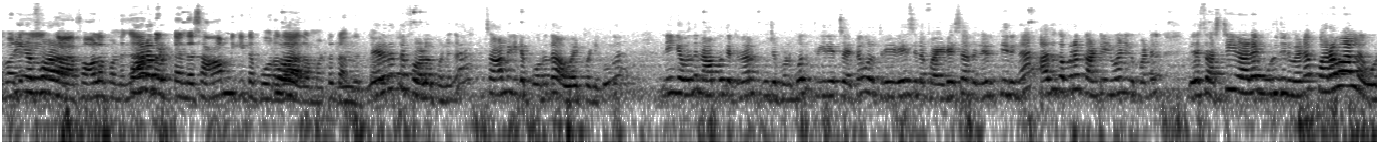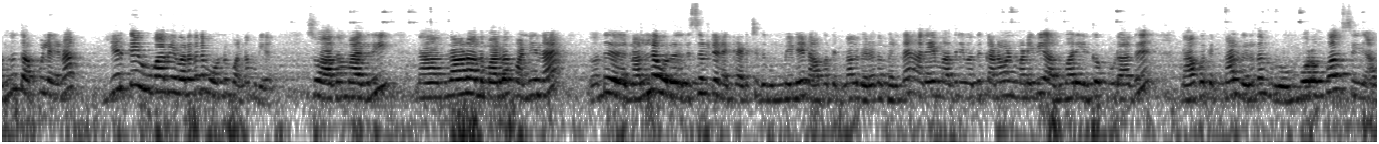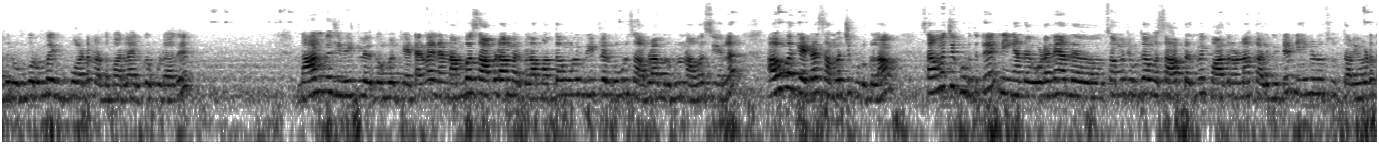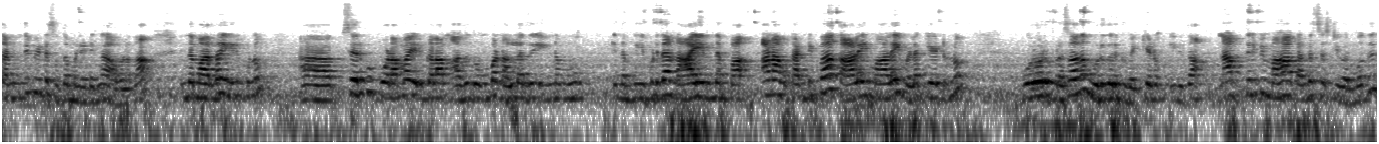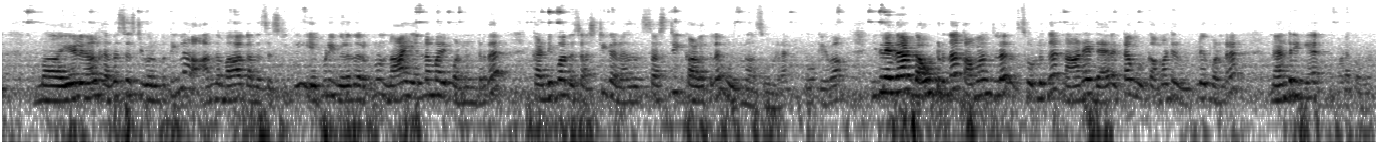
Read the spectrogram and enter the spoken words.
ஃபாலோ பண்ணுங்க. பட் அந்த சாமி கிட்ட போறத அதை மட்டும் விரதத்தை ஃபாலோ பண்ணுங்க. சாமி கிட்ட போறதை அவாய்ட் பண்ணிக்கோங்க. நீங்கள் வந்து நாற்பத்தெட்டு நாள் பூஜை பண்ணும்போது பீரியட்ஸ் ஆகிட்டா ஒரு த்ரீ டேஸ் இல்லை ஃபைவ் டேஸ் அதை நிறுத்திடுங்க அதுக்கப்புறம் கண்டினியூவாக நீங்கள் பண்ணுங்க இதை சஷ்டி நாளே முடிஞ்சிருவேனா? பரவாயில்ல ஒன்றும் தப்பு இல்லை. ஏன்னா இயற்கை உபாதை வரதை நம்ம ஒன்றும் பண்ண முடியாது. ஸோ அந்த மாதிரி நான் நானும் அந்த மாதிரி தான் பண்ணினேன் வந்து நல்ல ஒரு ரிசல்ட் எனக்கு கிடைச்சது. உண்மையிலேயே நாற்பத்தெட்டு நாள் விரதம் இருந்தேன். அதே மாதிரி வந்து கணவன் மனைவி அது மாதிரி இருக்கக்கூடாது. நாற்பத்தெட்டு நாள் விரதம் ரொம்ப ரொம்ப சி- அது ரொம்ப ரொம்ப இம்பார்ட்டன்ட் அந்த மாதிரிலாம் இருக்கக்கூடாது. நான்வெஜ் வீட்டில் இருக்கவங்க கேட்டாங்கன்னா ஏன்னா நம்ம சாப்பிடாம இருக்கலாம். மற்றவங்களும் வீட்டில் இருக்கவங்களும் சாப்பிடாம இருக்கணும்னு அவசியம் இல்லை. அவங்க கேட்டால் சமைச்சு கொடுக்கலாம். சமைச்சு கொடுத்துட்டு நீங்கள் அந்த உடனே அந்த சமைச்சு கொடுத்து அவங்க சாப்பிட்டதுமே பாத்திரம்லாம் கழுவிட்டு நீங்களும் சு தலையோட தண்ணி ஊற்றி வீட்டை சுத்தம் பண்ணிடுங்க. அவ்வளோதான் இந்த மாதிரி தான் இருக்கணும் செருப்பு போடாமல் இருக்கலாம். அது ரொம்ப நல்லது. இன்னமும் இந்த இப்படி தான் நான் இருந்தேன்ப்பா. ஆனால் கண்டிப்பாக காலை மாலை விளக்கேற்றணும். ஒரு ஒரு பிரசாதம் முருகருக்கு வைக்கணும். இதுதான். நான் திருப்பி மகா கந்த சஷ்டி வரும்போது ஏழு நாள் கந்த சஷ்டி வரும் பார்த்தீங்களா? அந்த மகா கந்த சஷ்டிக்கு எப்படி விரதம் இருக்கணும்? நான் என்ன மாதிரி பண்ணுன்றத கண்டிப்பாக அந்த சஷ்டி சஷ்டி காலத்தில் உங்களுக்கு நான் சொல்கிறேன் ஓகேவா இதில் ஏதாவது டவுட் இருந்தால் கமெண்ட்டில் சொல்லுங்கள் நானே டைரெக்டாக உங்களுக்கு கமெண்ட்டை ரிப்ளை பண்ணுறேன் நன்றிங்க. வணக்கம்.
